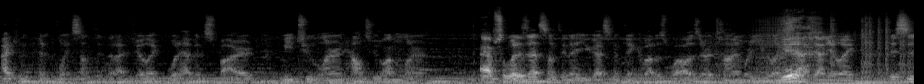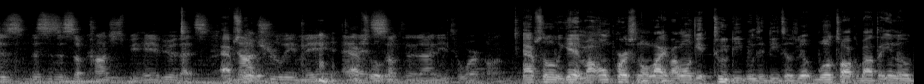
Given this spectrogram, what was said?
I can pinpoint something that I feel like would have inspired me to learn how to unlearn. Absolutely. But is that something that you guys can think about as well? Is there a time where you like Yeah. sat down, you're like, this is this is a subconscious behavior that's Absolutely. not truly me, and Absolutely. it's something that I need to work on. Absolutely, yeah. In my own personal life, I won't get too deep into details. We'll- We'll talk about that, you know,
